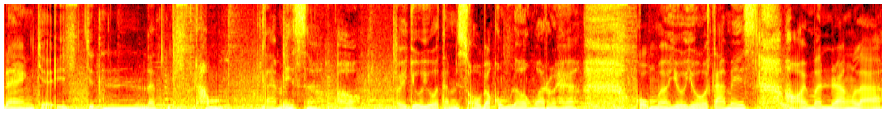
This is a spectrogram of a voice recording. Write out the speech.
đàn chị chính là không 8x à. Ờ vừa vừa 8x ồ bà cũng lớn quá rồi ha. Cũng à, vừa vừa 8x hỏi mình rằng là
